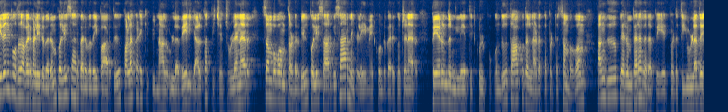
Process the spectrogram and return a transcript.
இதன்போது அவர்கள் இருவரும் போலீசார் வருவதை பார்த்து பழக்கடைக்கு பின்னால் உள்ள வேலியால் தப்பிச் சென்றுள்ளனர். சம்பவம் தொடர்பில் போலீசார் விசாரணைகளை மேற்கொண்டு வருகின்றனர். பேருந்து நிலையத்திற்குள் புகுந்து தாக்குதல் நடத்தப்பட்ட சம்பவம் அங்கு பெரும் பரபரப்பை ஏற்படுத்தியுள்ளது.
